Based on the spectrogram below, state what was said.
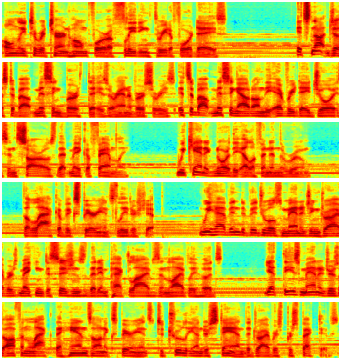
only to return home for a fleeting three to four days. It's not just about missing birthdays or anniversaries, it's about missing out on the everyday joys and sorrows that make a family. We can't ignore the elephant in the room, the lack of experienced leadership. We have individuals managing drivers making decisions that impact lives and livelihoods, yet these managers often lack the hands-on experience to truly understand the driver's perspectives.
